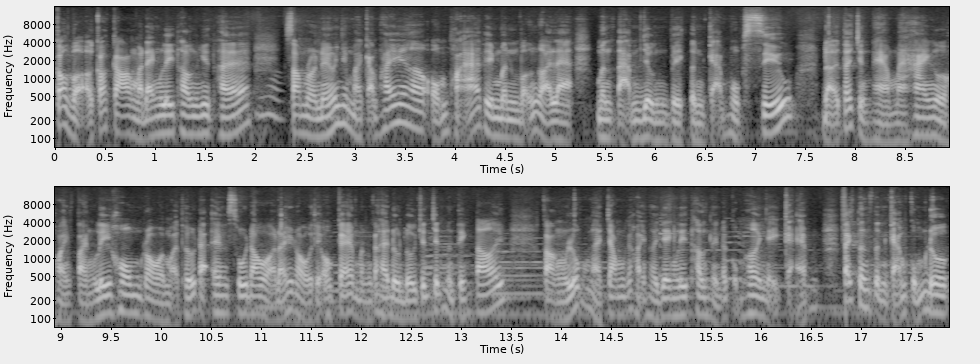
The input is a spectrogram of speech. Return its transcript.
có vợ có con mà đang ly thân như thế. Xong rồi nếu như mà cảm thấy ờ, ổn thỏa thì mình vẫn gọi là mình tạm dừng việc tình cảm một xíu. Đợi tới chừng nào mà hai người hoàn toàn ly hôn rồi mọi thứ đã êm xuôi đâu ở đấy rồi thì ok mình có thể đường đường chính chính mình tiến tới. Còn lúc mà trong cái khoảng thời gian ly thân thì nó cũng hơi nhạy cảm phát tin tình cảm cũng được.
